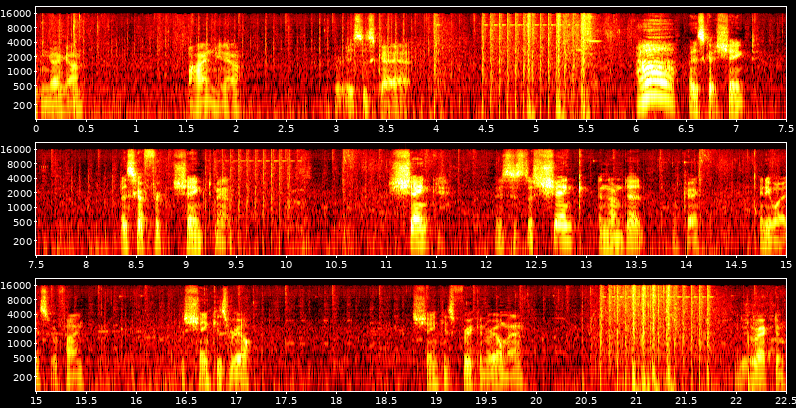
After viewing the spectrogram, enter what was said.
Freaking guy gone? Behind me now. Where is this guy at? Ah! I just got shanked. I just got freaking shanked, man. Shank. It's just a shank, and I'm dead. Okay. Anyways, we're fine. The shank is real. The shank is freaking real, man. We wrecked him.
